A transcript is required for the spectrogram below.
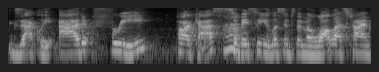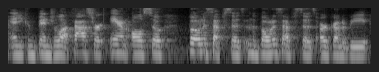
exactly ad free podcasts. So Mm. basically, you listen to them in a lot less time, and you can binge a lot faster, and also bonus episodes. And the bonus episodes are going to be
